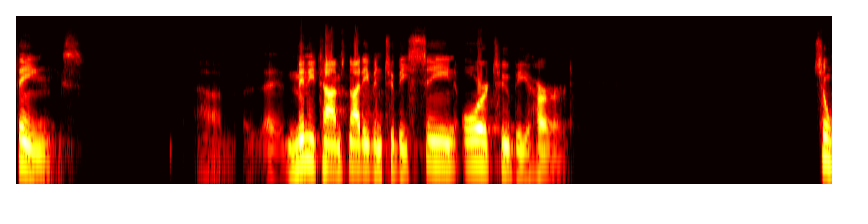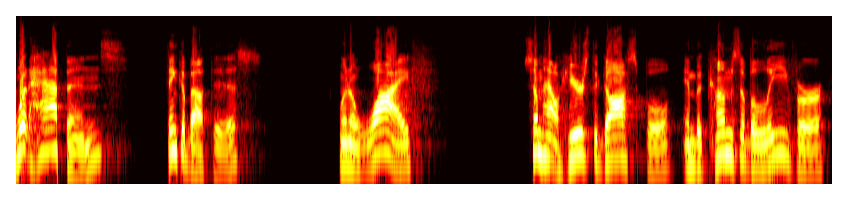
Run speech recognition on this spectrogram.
things um, many times not even to be seen or to be heard. So, what happens, think about this, when a wife somehow hears the gospel and becomes a believer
